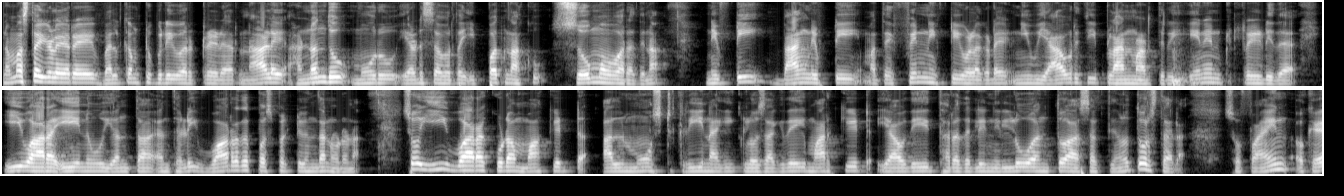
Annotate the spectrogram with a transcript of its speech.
ನಮಸ್ತೆ ಗೆಳೆಯರೇ ವೆಲ್ಕಮ್ ಟು ಬಿಲಿವರ್ ಟ್ರೇಡರ್ ನಾಳೆ ಹನ್ನೊಂದು ಮೂರು ಎರಡು ಸಾವಿರದ ಇಪ್ಪತ್ನಾಲ್ಕು ಸೋಮವಾರ ದಿನ. ನಿಫ್ಟಿ, ಬ್ಯಾಂಕ್ ನಿಫ್ಟಿ ಮತ್ತು ಫಿನ್ ನಿಫ್ಟಿ ಒಳಗಡೆ ನೀವು ಯಾವ ರೀತಿ ಪ್ಲ್ಯಾನ್ ಮಾಡ್ತೀರಿ? ಏನೇನು ಟ್ರೇಡ್ ಇದೆ? ಈ ವಾರ ಏನು, ಎಂತ ಅಂಥೇಳಿ ವಾರದ ಪರ್ಸ್ಪೆಕ್ಟಿವಿಂದ ನೋಡೋಣ. ಸೊ ಈ ವಾರ ಕೂಡ ಮಾರ್ಕೆಟ್ ಆಲ್ಮೋಸ್ಟ್ ಗ್ರೀನ್ ಆಗಿ ಕ್ಲೋಸ್ ಆಗಿದೆ. ಈ ಮಾರ್ಕೆಟ್ ಯಾವುದೇ ಥರದಲ್ಲಿ ನಿಲ್ಲುವಂತೂ ಆಸಕ್ತಿಯನ್ನು ತೋರಿಸ್ತಾ ಇಲ್ಲ. So fine okay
